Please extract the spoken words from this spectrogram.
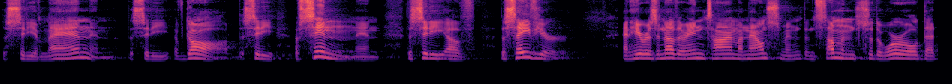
the city of man and the city of God, the city of sin and the city of the Savior. And here is another end time announcement and summons to the world that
